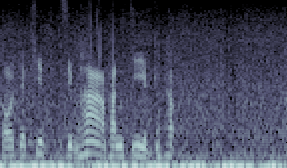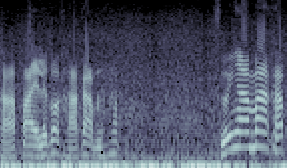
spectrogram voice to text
เขาจะคิด 15,000 กีบนะครับ ขาไปแล้วก็ขากลับนะครับ สวยงามมากครับ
